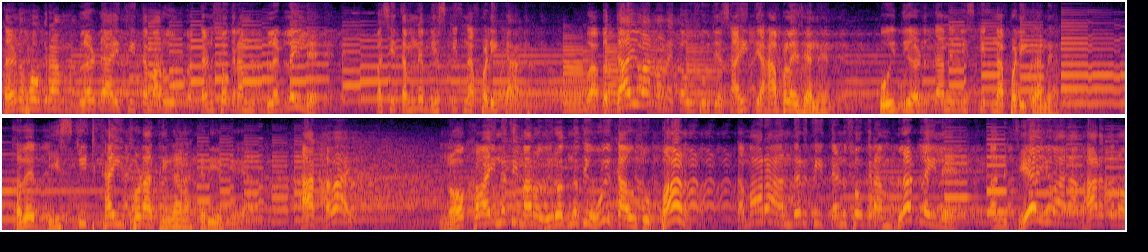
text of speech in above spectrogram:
ત્રણસો ગ્રામ બ્લડ આઈથી તમારું ત્રણસો ગ્રામ બ્લડ લઈ લે, પછી તમને બિસ્કિટના પડીકા બધા યુવાનોને કહું છું, જે સાહિત્ય સાંભળે છે ને કોઈ દી અડતા ને પડી કાને. હવે બિસ્કિટ ખાઈ થોડા ધીંગાણા કરીએ કે યાર. હા ખવાય. નો ખવાય નથી મારો વિરોધ નથી હું ખાઉં છું. પણ તમારા અંદરથી ત્રણસો ગ્રામ બ્લડ લઈ લે અને જે યુવાન આ ભારતનો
